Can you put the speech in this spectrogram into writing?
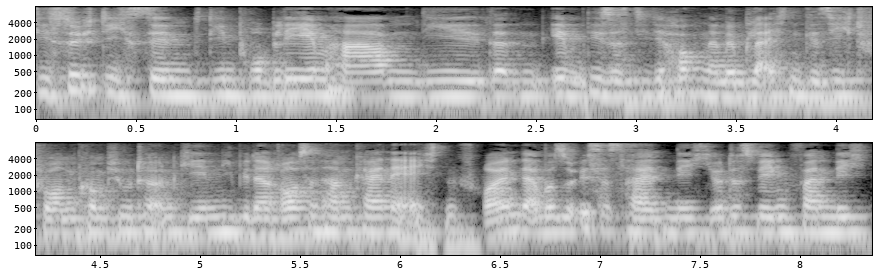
die süchtig sind, die ein Problem haben, die dann eben dieses, die, hocken dann mit gleichen Gesicht vorm Computer und gehen nie wieder raus und haben keine echten Freunde, aber so ist es halt nicht. Und deswegen fand ich,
